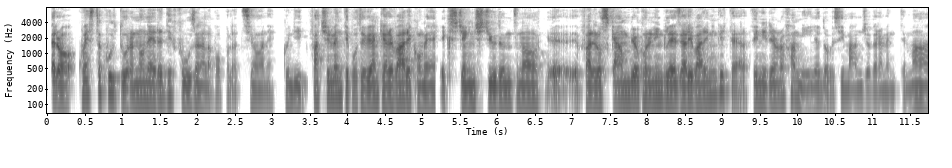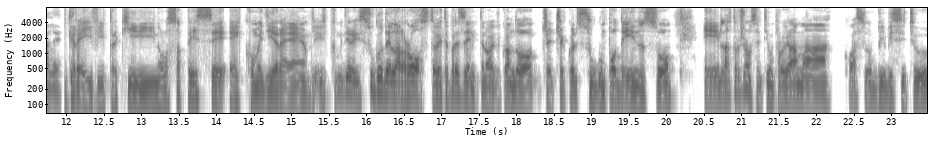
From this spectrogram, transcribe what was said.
però questa cultura non era diffusa nella popolazione, quindi facilmente potevi anche arrivare come exchange student, no? eh, fare lo scambio con l'inglese, arrivare in Inghilterra, finire in una famiglia dove si mangia veramente male. Gravy, per chi non lo sapesse, è come dire, come dire il sugo dell'arrosto, avete presente, no? quando c'è, c'è quel sugo un po' denso e l'altro giorno sentivo un programma qua su BBC2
